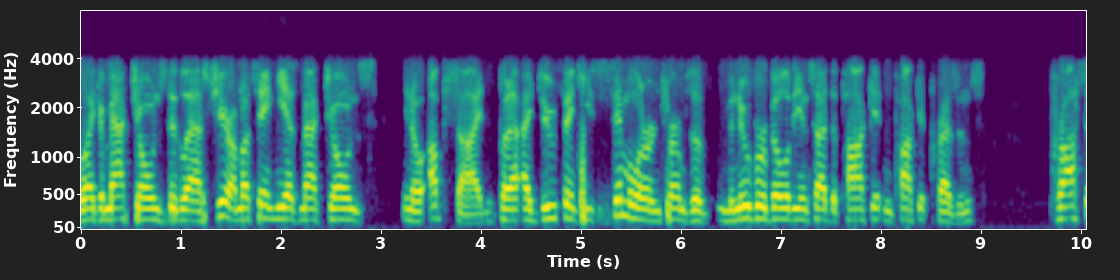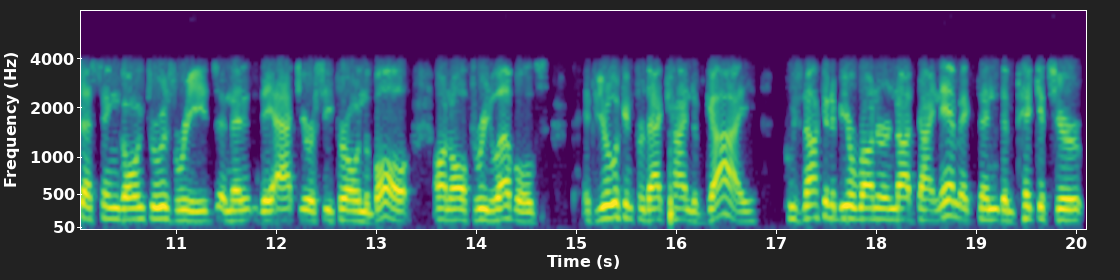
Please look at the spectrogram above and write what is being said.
like a Mac Jones did last year, I'm not saying he has Mac Jones, you know, upside, but I, I do think he's similar in terms of maneuverability inside the pocket and pocket presence, processing, going through his reads, and then the accuracy throwing the ball on all three levels. If you're looking for that kind of guy who's not going to be a runner and not dynamic, then then Pickett's your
